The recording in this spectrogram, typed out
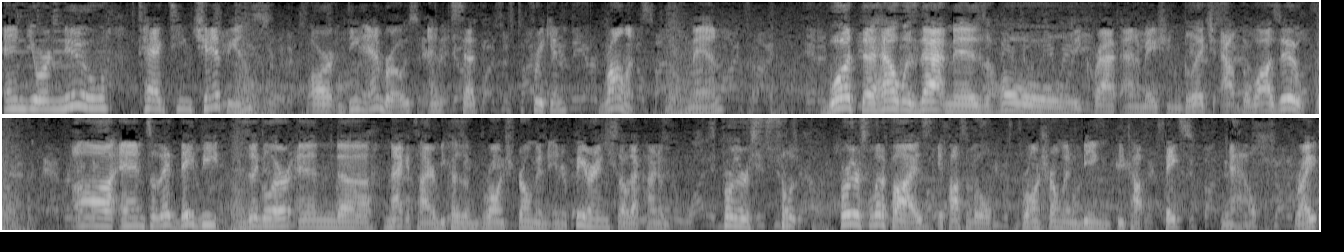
And your new tag team champions are Dean Ambrose and Seth freaking Rollins. Man. What the hell was that, Miz? Holy crap, animation glitch out the wazoo. Uh, and so they, they beat Ziggler and uh, McIntyre because of Braun Strowman interfering, so that kind of further sol- further solidifies a possible Braun Strowman being the top face now, right?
